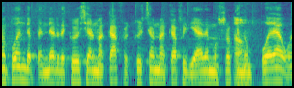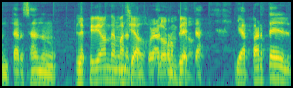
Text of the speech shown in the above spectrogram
No pueden depender de Christian McCaffrey. Christian McCaffrey ya demostró que no, puede aguantar sano. Le pidieron demasiado, lo rompieron. Y aparte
